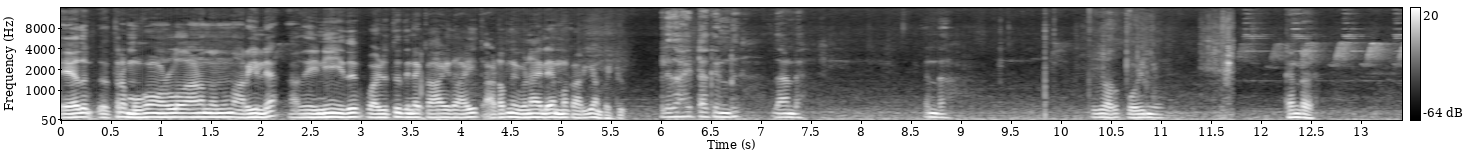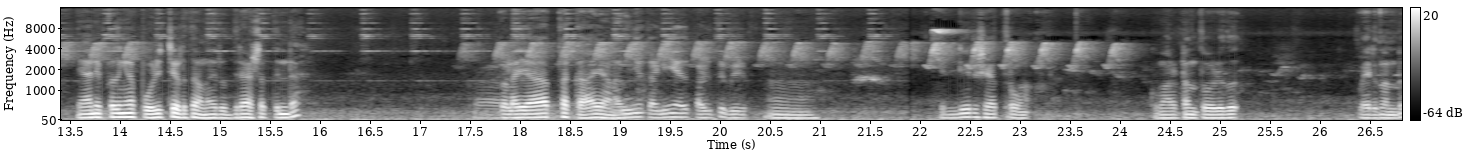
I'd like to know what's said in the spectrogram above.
ഏത് എത്ര മുഖമുള്ളതാണെന്നൊന്നും അറിയില്ല. അത് ഇനി ഇത് പഴുത്ത് ഇതിന്റെ കാ ഇതായി അടർന്ന് വീണാലേ നമുക്ക് അറിയാൻ പറ്റൂ. വലുതായിട്ടൊക്കെ ഉണ്ട്. ഇതാണ്ട്. കണ്ടോ? അയ്യോ അത് പൊഴിഞ്ഞു. കണ്ടോ? ഞാനിപ്പോൾ ഇങ്ങനെ പൊഴിച്ചെടുത്താണ് രുദ്രാക്ഷത്തിന്റെ വിളയാത്ത കായാണ്. തനിയെ അത് പഴുത്ത് വീഴും. വലിയൊരു ക്ഷേത്രമാണ്. കുമാരട്ടൻ തൊഴുത് വരുന്നുണ്ട്.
